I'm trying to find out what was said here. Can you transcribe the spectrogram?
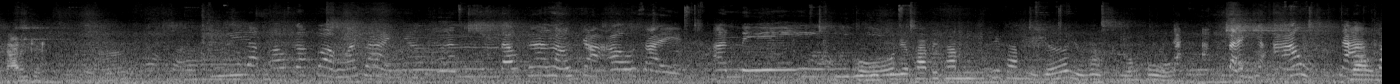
็น กายนะครับอยกเอากระป๋องมาใส่เงินแล้วก็น้องจะเอาใส่อันนี้ โอ้เดี๋ยวพาไปทำมีที่ทำอีกเยอะอยู่ลูกหลวงปู่ใส่เอาอยาไป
